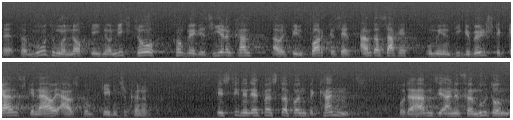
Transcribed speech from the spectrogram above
äh, Vermutungen noch, die ich noch nicht so konkretisieren kann, aber ich bin fortgesetzt an der Sache, um Ihnen die gewünschte, ganz genaue Auskunft geben zu können. Ist Ihnen etwas davon bekannt oder haben Sie eine Vermutung,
